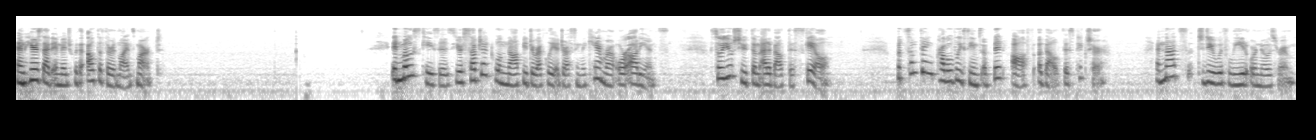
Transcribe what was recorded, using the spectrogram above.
And here's that image without the third lines marked. In most cases, your subject will not be directly addressing the camera or audience, so you'll shoot them at about this scale. But something probably seems a bit off about this picture, and that's to do with lead or nose room.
